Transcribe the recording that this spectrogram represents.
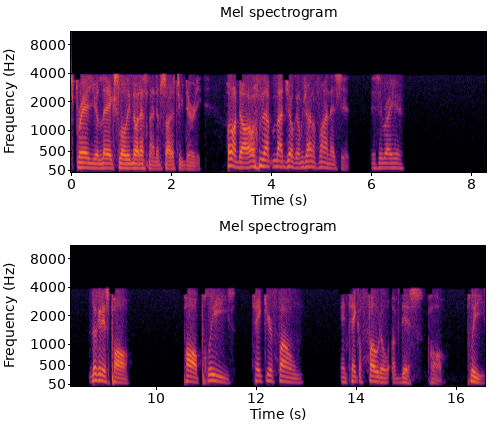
Spread your legs slowly. No, that's not. It. I'm sorry. That's too dirty. Hold on, dog. I'm not, I'm not joking. I'm trying to find that shit. Is it right here? Look at this, Paul. Paul, please take your phone and take a photo of this, Paul. Please.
